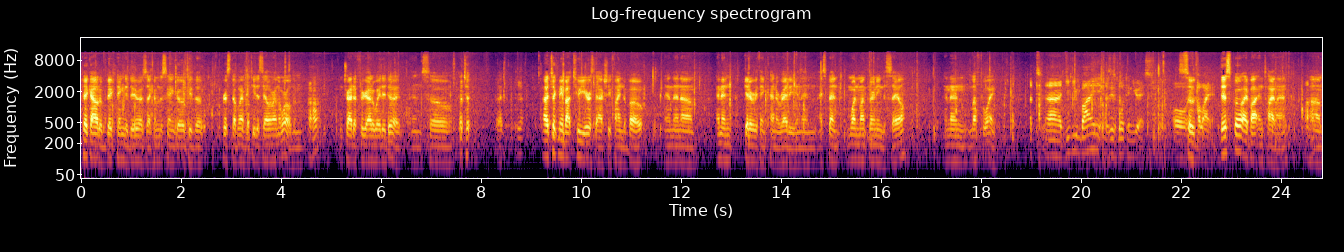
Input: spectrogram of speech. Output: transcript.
pick out a big thing to do, it's like I'm just going to go be the first double amputee to sail around the world. And Uh huh. and try to figure out a way to do it. And so it took, Yeah. uh, it took me about two years to actually find a boat, and then um, and then get everything kind of ready. And then I spent one month learning to sail, and then left Hawaii. But uh, did you buy this boat in US or So- Hawaii? This boat I bought in Thailand. Uh-huh. Um,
